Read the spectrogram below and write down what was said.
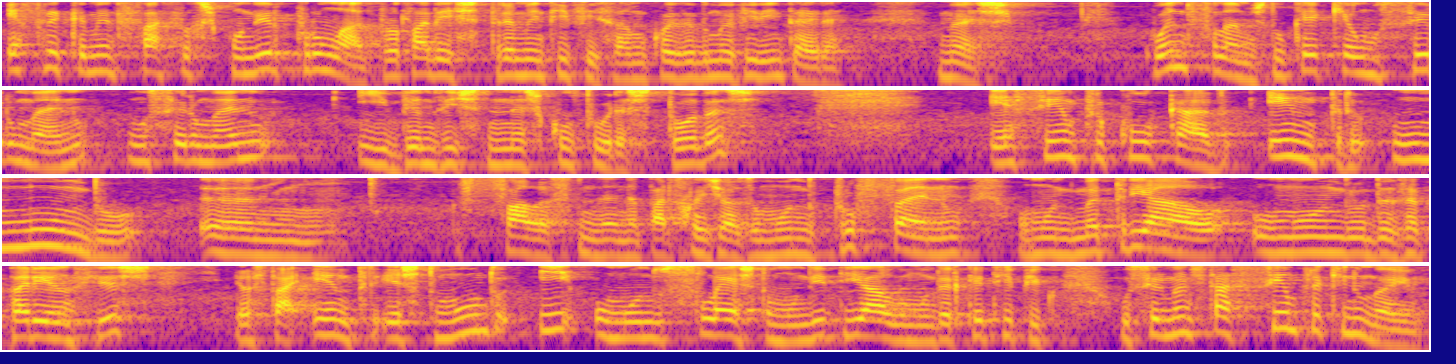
É francamente fácil responder por um lado, por outro lado é extremamente difícil, é uma coisa de uma vida inteira. Mas quando falamos do que é que é um ser humano, um ser humano, e vemos isto nas culturas todas, é sempre colocado entre um mundo hum, fala-se na, parte religiosa o mundo profano, o mundo material, o mundo das aparências. Ele está entre este mundo e o mundo celeste, o mundo ideal, o mundo arquetípico. O ser humano está sempre aqui no meio.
